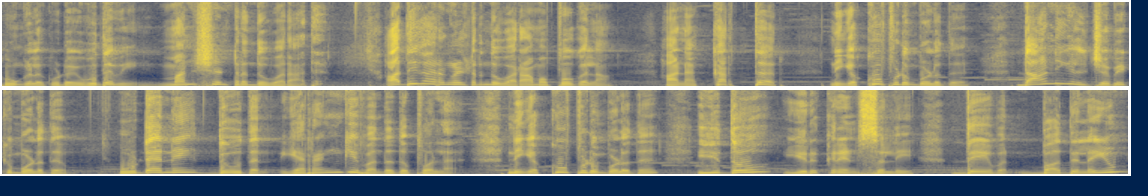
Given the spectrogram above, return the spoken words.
உங்களுடைய உதவி மனுஷன்ட்டு வராது. அதிகாரங்கள்ட்ட வராமல் போகலாம். ஆனால் கர்த்தர் நீங்கள் கூப்பிடும் பொழுது தானியல் ஜெபிக்கும் பொழுது உடனே தூதன் இறங்கி வந்தது போல. நீங்கள் கூப்பிடும் பொழுது இதோ இருக்கிறேன்னு சொல்லி தேவன் பதிலையும்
